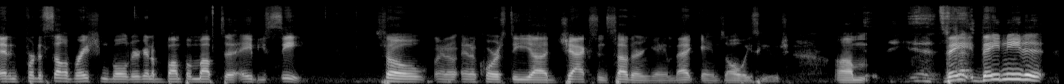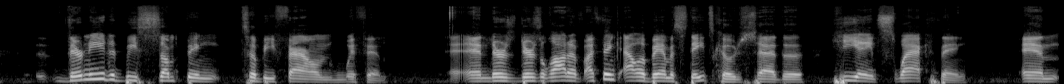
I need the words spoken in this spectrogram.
and for the Celebration Bowl, they're going to bump them up to ABC. So, and, and of course, the uh, Jackson Southern game, that game's always huge. Um, Yeah, they fast. they needed there needed to be something to be found with him and there's there's a lot of i think alabama state's coach had the he ain't swag thing and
